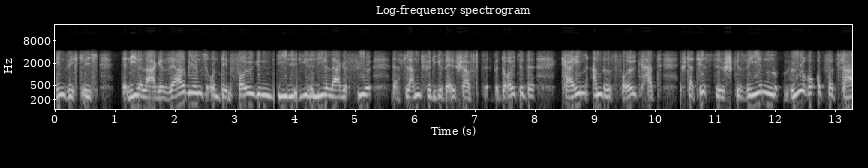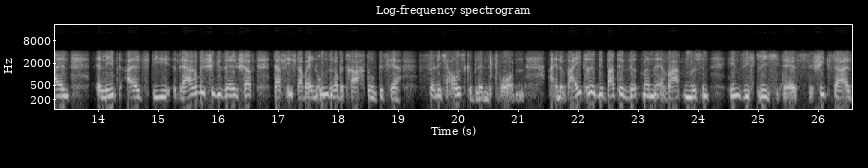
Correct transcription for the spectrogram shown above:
hinsichtlich der Niederlage Serbiens und den Folgen, die diese Niederlage für das Land, für die Gesellschaft bedeutete. Kein anderes Volk hat statistisch gesehen höhere Opferzahlen erlebt als die serbische Gesellschaft. Das ist aber in unserer Betrachtung bisher völlig ausgeblendet worden. Eine weitere Debatte wird man erwarten müssen hinsichtlich des Schicksals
